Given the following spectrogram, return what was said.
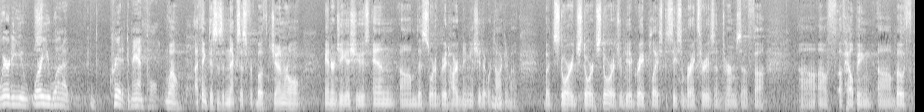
where do you, where you want to create a demand pull? Well, I think this is a nexus for both general energy issues and um, this sort of grid hardening issue that we're talking about. But storage, storage, storage would be a great place to see some breakthroughs in terms of, uh, uh, of, of helping uh, both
